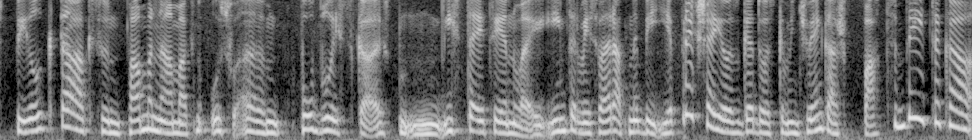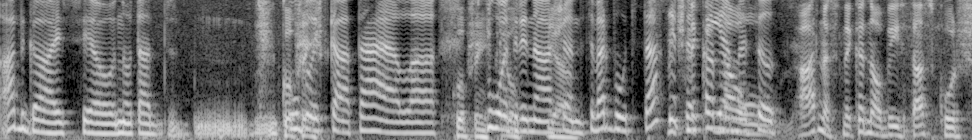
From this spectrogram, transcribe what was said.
spilgtāks un pamanāmāks, nu, uz um, publiskā um, izteicienu vai intervijas vairāk nebija iepriekšējos gados, ka viņš vienkārši pats bija atgājis jau no tādas um, publiskā viņš, tēla spodrināšanas? Kļuv, Varbūt tas viņš ir tas iemesls. Ernests nekad nav bijis tas, kurš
